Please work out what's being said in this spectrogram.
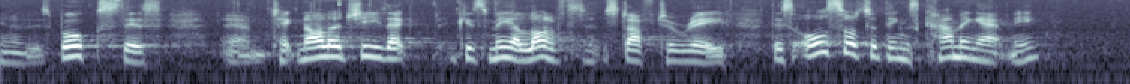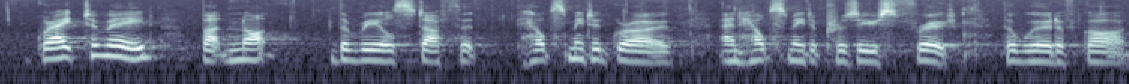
You know, there's books, there's um, technology that gives me a lot of stuff to read. There's all sorts of things coming at me, great to read, but not the real stuff that helps me to grow and helps me to produce fruit, the Word of God.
